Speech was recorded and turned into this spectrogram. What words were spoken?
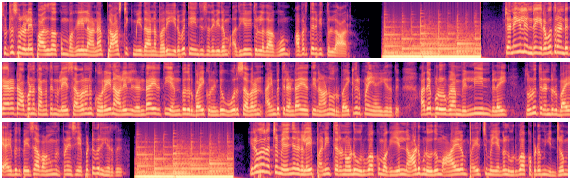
சுற்றுச்சூழலை பாதுகாக்கும் வகையிலான பிளாஸ்டிக் மீதான வரி இருபத்தி ஐந்து சதவீதம் அதிகரித்துள்ளதாகவும் அவர் தெரிவித்துள்ளார். சென்னையில் இன்று இருபத்தி ரெண்டு கேரட் ஆபண தங்கத்தின் விலை சவரனுக்கு ஒரே நாளில் இரண்டாயிரத்தி எண்பது ரூபாய் குறைந்து ஒரு சவரன் ஐம்பத்தி ரெண்டாயிரத்தி நானூறு ரூபாய்க்கு விற்பனையாகிறது. அதேபோல் ஒரு கிராம் வெள்ளியின் விலை தொண்ணூற்றி ரெண்டு ரூபாய் ஐம்பது பைசாவாகவும் விற்பனை செய்யப்பட்டு வருகிறது. இருபது லட்சம் இளைஞர்களை பணித்திறனோடு உருவாக்கும் வகையில் நாடு முழுவதும் ஆயிரம் பயிற்சி மையங்கள் உருவாக்கப்படும் என்றும்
